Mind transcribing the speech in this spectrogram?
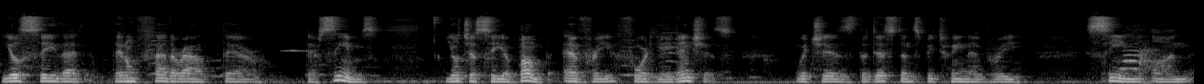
you'll see that they don't feather out their, their seams. You'll just see a bump every 48 inches, which is the distance between every seam on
